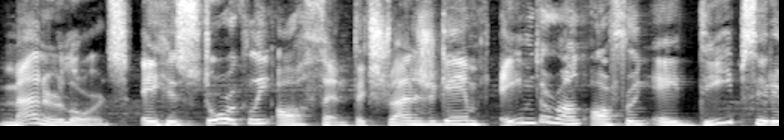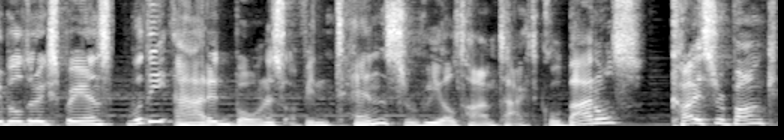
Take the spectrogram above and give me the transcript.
Manor Lords, a historically authentic strategy game aimed around offering a deep city builder experience with the added bonus of intense real-time tactical battles, Kaiserpunk,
